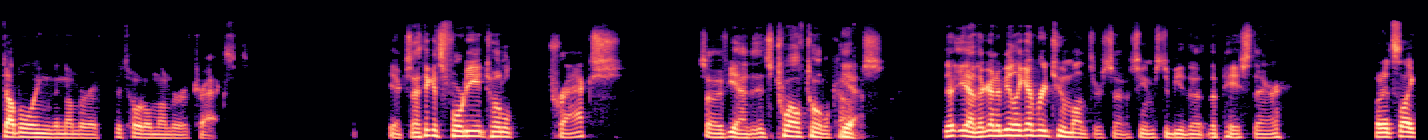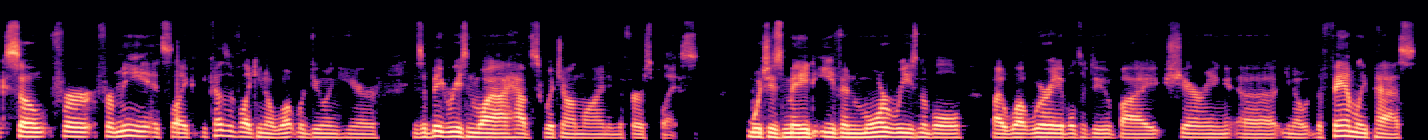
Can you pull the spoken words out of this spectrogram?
doubling the number of the total number of tracks. Yeah, because I think it's forty-eight total tracks. So if yeah, it's twelve total Yeah. cups. They're- yeah, they're going to be like every two months or so. Seems to be the the pace there. but it's like so for for me it's like because of like you know what we're doing here is a big reason why i have switch online in the first place which is made even more reasonable by what we're able to do by sharing uh you know the family pass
